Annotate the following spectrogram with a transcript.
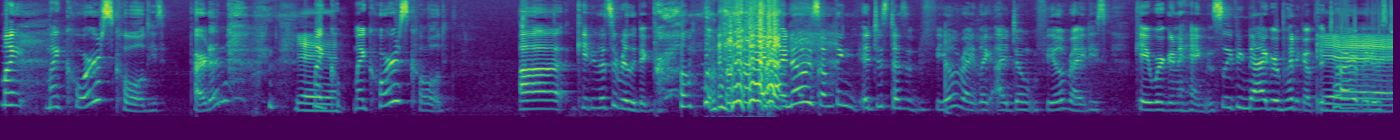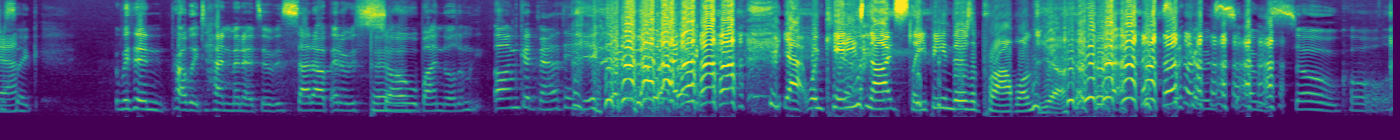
my my core's cold. He's pardon. Yeah, my yeah. co- my core's cold. Uh, Katie, that's a really big problem. I, I know something. It just doesn't feel right. Like I don't feel right. He's okay. We're gonna hang the sleeping bag. We're putting up the Yeah, tarp, and it was yeah, just yeah. like within probably ten minutes, it was set up, and it was so bundled. I'm like, oh, I'm good now. Thank you. Yeah. When Katie's not sleeping, there's a problem. Yeah, like I was, I was so cold,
